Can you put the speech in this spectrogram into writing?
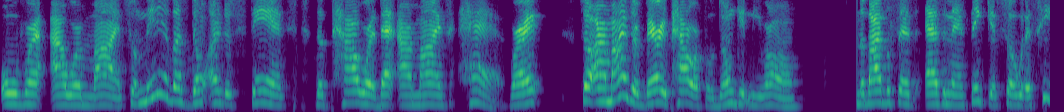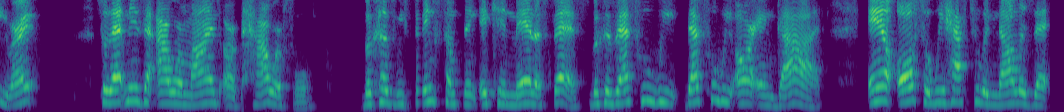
over our minds. So many of us don't understand the power that our minds have, right? So our minds are very powerful, don't get me wrong. The Bible says, as a man thinketh, so is he, right? So that means that our minds are powerful because we think something it can manifest because that's who we that's who we are in God and also, we have to acknowledge that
